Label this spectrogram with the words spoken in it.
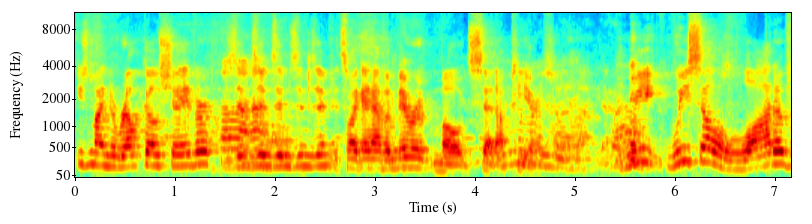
use my Norelco shaver. Zim, zim, zim, zim, zim. It's like I have a mirror mode set up here. We, we sell a lot of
